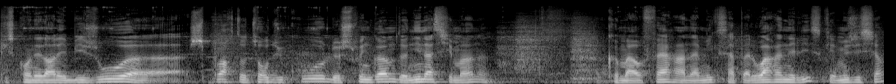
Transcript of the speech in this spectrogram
Puisqu'on est dans les bijoux, je porte autour du cou le chewing-gum de Nina Simone, que m'a offert un ami qui s'appelle Warren Ellis, qui est musicien,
